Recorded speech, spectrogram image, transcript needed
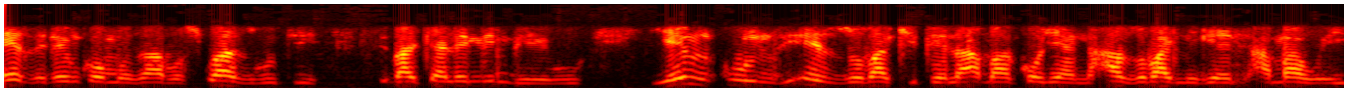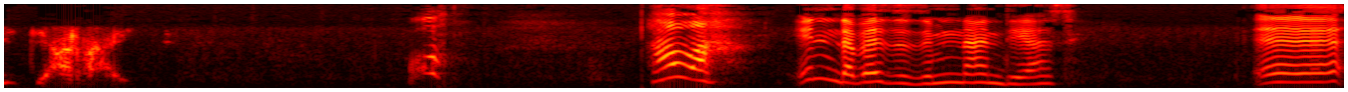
beze lenkomo zabo sikwazi ukuthi sibatshalele imbewu yenkunzi ezizobakhiphela amakonyana azobanikela ama-weight a-right hawa indaba ezi zimnandi yazi eh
